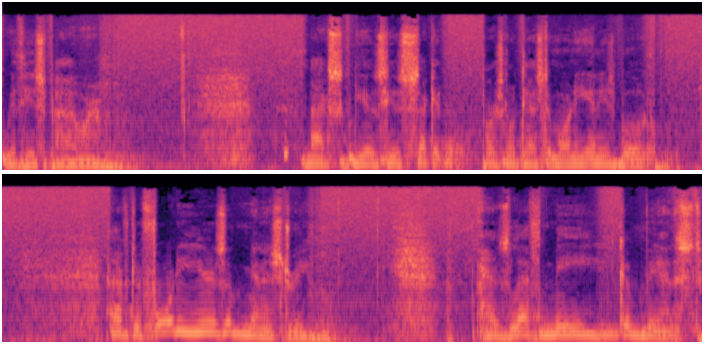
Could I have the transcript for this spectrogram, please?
with His power. Max gives his second personal testimony in his book. After 40 years of ministry, has left me convinced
